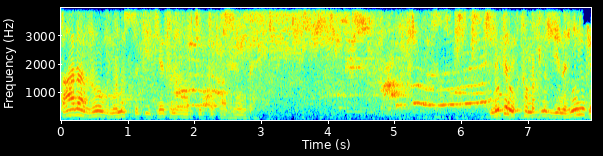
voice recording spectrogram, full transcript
सारा रोग मनुष्य की चेतना और चित्त का भोग है लेकिन इसका मतलब ये नहीं है कि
